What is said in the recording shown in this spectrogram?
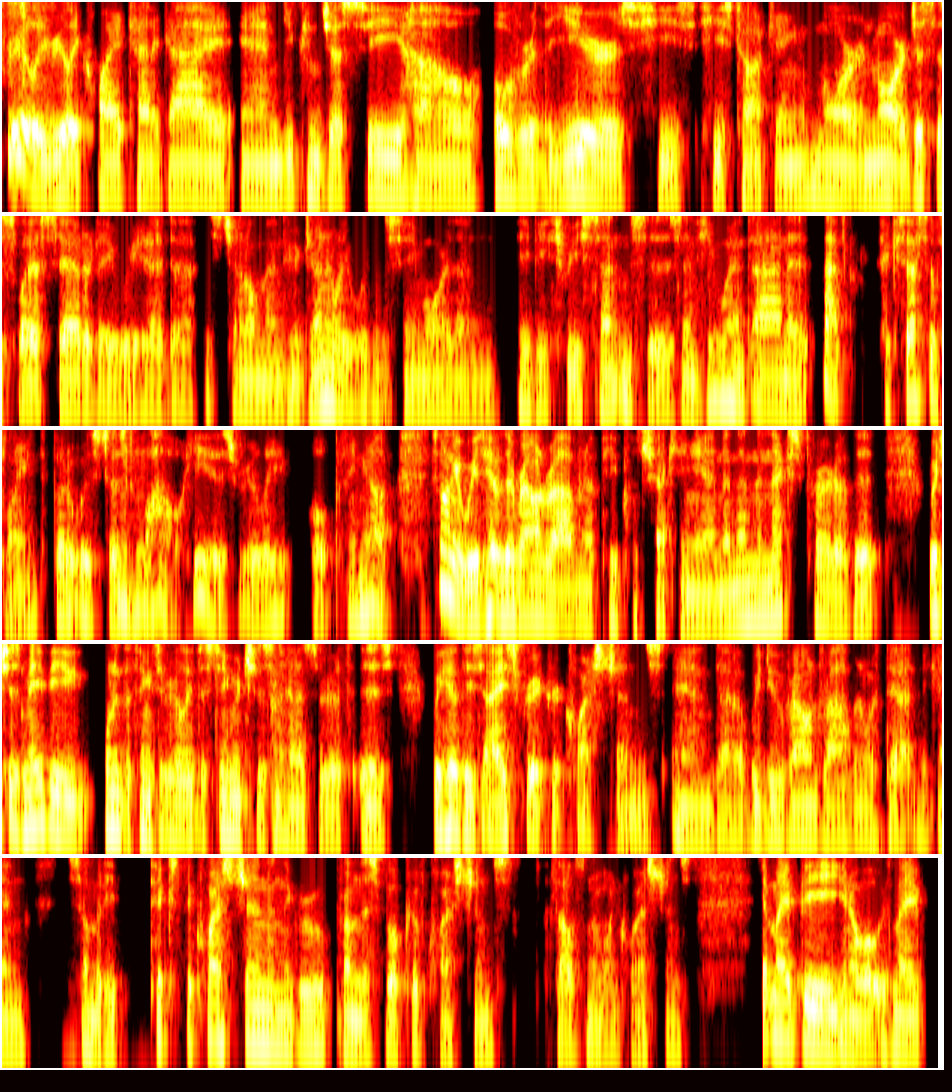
really really quiet kind of guy and you can just see how over the years he's he's talking more and more just this last saturday we had uh, this gentleman who generally wouldn't say more than maybe three sentences and he went on at not excessive length but it was just Mhm. wow he is really opening up. So anyway we'd have the round robin of people checking in and then the next part of it which is maybe one of the things that really distinguishes nazareth is we have these icebreaker questions and uh, we do round robin with that. And again somebody picks the question in the group from this book of questions 1001 questions. It might be you know what was my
